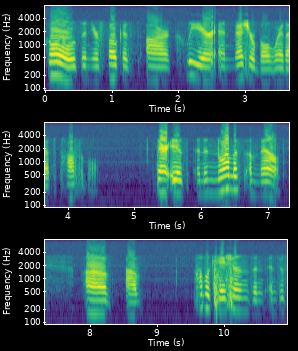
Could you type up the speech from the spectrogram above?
goals and your focus are clear and measurable where that's possible. There is an enormous amount of, of publications and, and just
